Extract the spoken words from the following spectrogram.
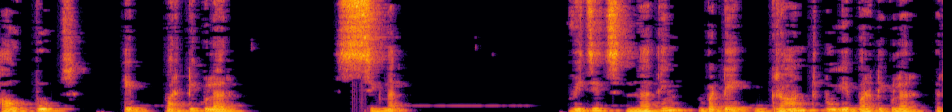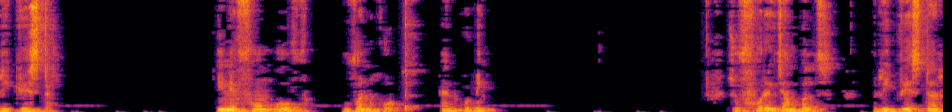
output a particular signal which is nothing but a grant to a particular requester in a form of one hot encoding. So for examples, requester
